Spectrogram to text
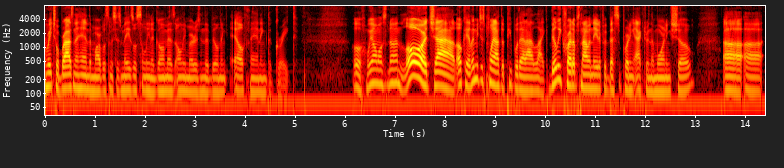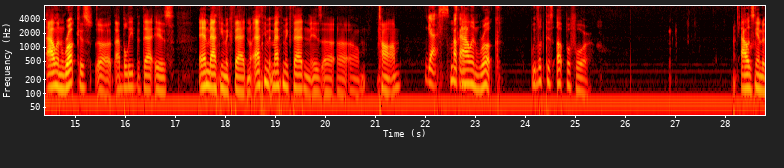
Rachel Brosnahan, The Marvelous Mrs. Maisel, Selena Gomez, Only Murders in the Building, Elle Fanning, The Great. Oh, we almost done. Lord, child. Okay, let me just point out the people that I like. Billy Crudup's nominated for Best Supporting Actor in the Morning Show. Uh, uh, Alan Ruck is, uh, I believe that that is, and Matthew Macfadyen. Matthew, Matthew Macfadyen is uh, uh, um, Tom. Yes. Who's okay. Alan Ruck? We looked this up before. Alexander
